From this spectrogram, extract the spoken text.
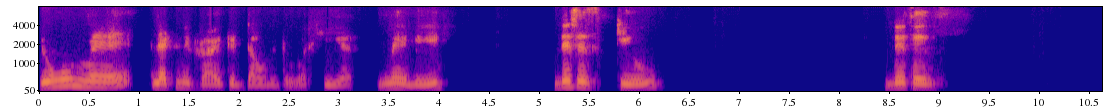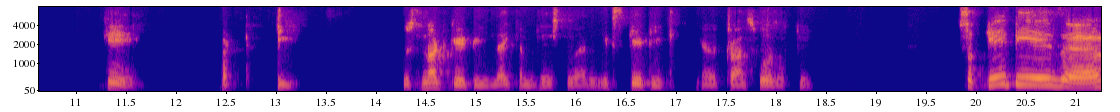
you may, let me write it down it over here. Maybe this is Q. This is K, but T. It's not KT like Amresh Tiwari. It's KT, you know, transpose of K. So KT is uh,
